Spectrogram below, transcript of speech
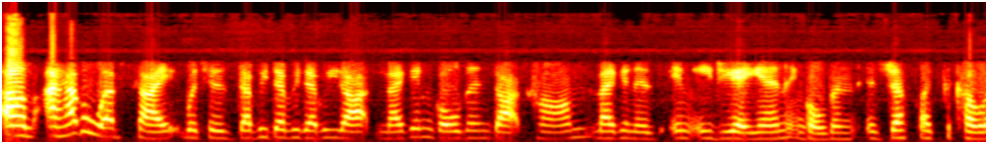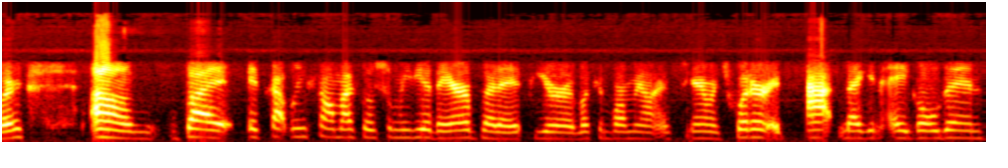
Um, I have a website which is www.megangolden.com. Megan is M E G A N, and Golden is just like the color. Um, but it's got links to all my social media there. But if you're looking for me on Instagram and Twitter, it's at Megan A Golden.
